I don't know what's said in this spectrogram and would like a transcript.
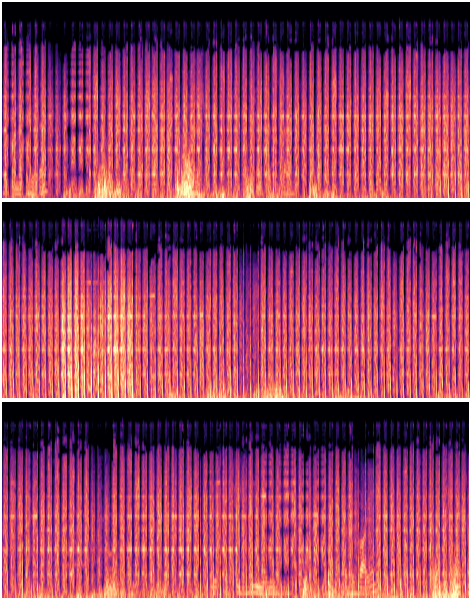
Pytam kobietę. Możesz się przedstawić. Jesteście zdziwieni ludzi, że przebywają. Już nie chcą.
